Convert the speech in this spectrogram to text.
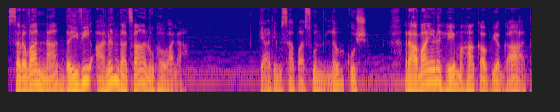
सर्वांना दैवी आनंदाचा अनुभव आला. त्या दिवसापासून लवकुश रामायण हे महाकाव्य गात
